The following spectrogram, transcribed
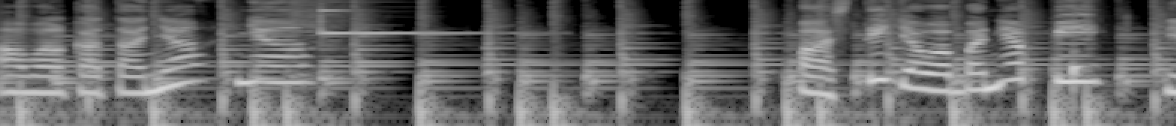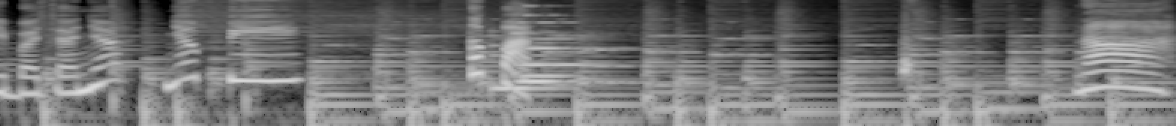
Awal katanya nya. Pasti jawabannya pi. Dibacanya nyepi. Tepat. Nah,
